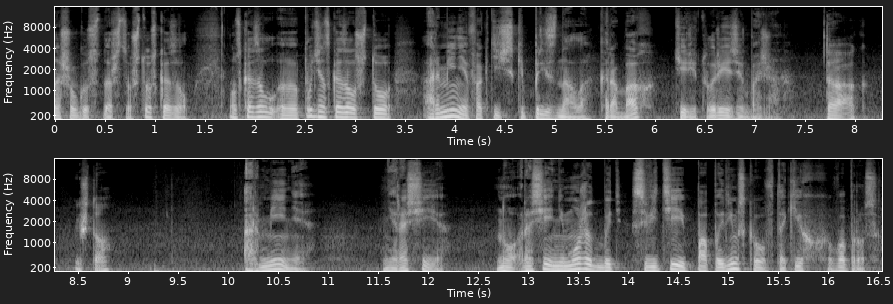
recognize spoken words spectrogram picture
нашего государства. Что сказал? Он сказал, э, Путин сказал, что Армения фактически признала Карабах территорией Азербайджана. Так, и что? Армения, не Россия. Но Россия не может быть святей Папы Римского в таких вопросах.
